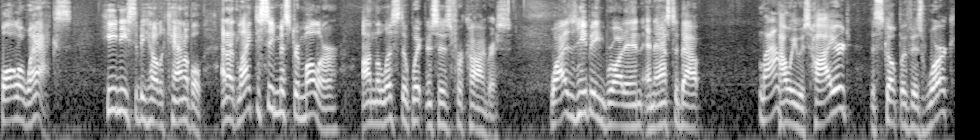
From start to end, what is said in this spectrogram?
ball of wax. He needs to be held accountable. And I'd like to see Mr. Mueller on the list of witnesses for Congress. Why isn't he being brought in and asked about Wow. how he was hired, the scope of his work,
